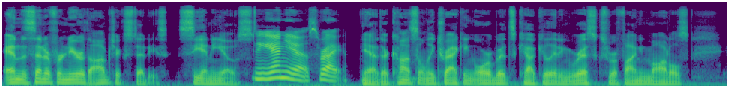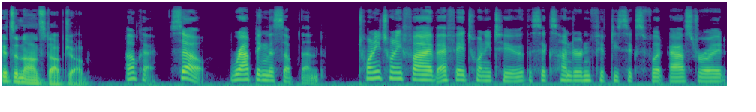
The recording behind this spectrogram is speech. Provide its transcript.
and the Center for Near Earth Object Studies, CNEOS. yes, right. Yeah, they're constantly tracking orbits, calculating risks, refining models. It's a nonstop job. Okay, so wrapping this up then. 2025 FA22, the 656 foot asteroid,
